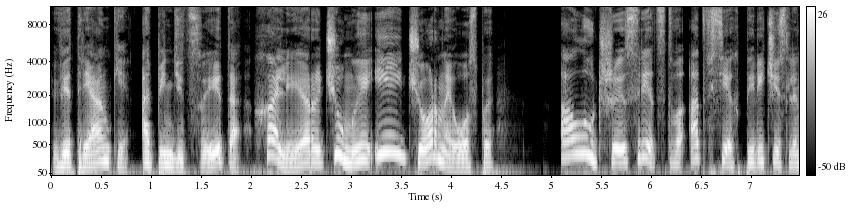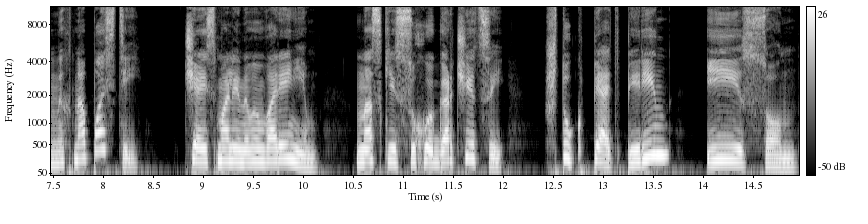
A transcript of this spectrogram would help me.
ветрянки, аппендицита, холеры, чумы и черной оспы – а лучшее средство от всех перечисленных напастей — чай с малиновым вареньем, носки с сухой горчицей, штук пять перин и сон.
